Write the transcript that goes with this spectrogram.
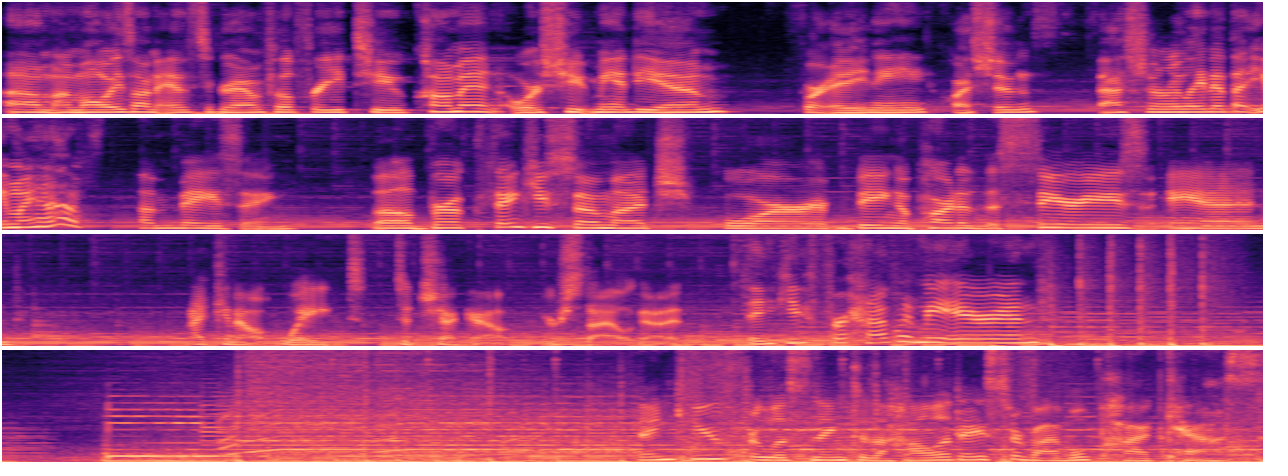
Um, I'm always on Instagram. Feel free to comment or shoot me a DM for any questions fashion related that you might have. Amazing. Well, Brooke, thank you so much for being a part of this series, and I cannot wait to check out your style guide. Thank you for having me, Erin. Thank you for listening to the Holiday Survival Podcast.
